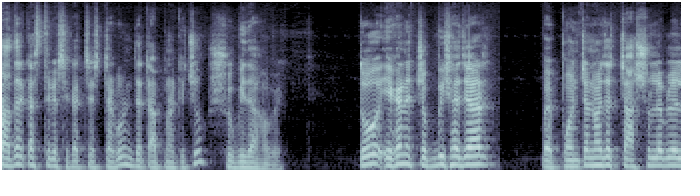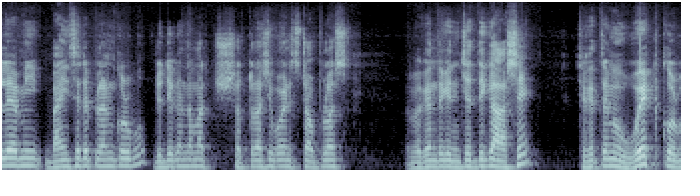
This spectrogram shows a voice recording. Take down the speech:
তাদের কাছ থেকে শেখার চেষ্টা করুন, যাতে আপনার কিছু সুবিধা হবে। তো এখানে চব্বিশ হাজার পঞ্চান্ন হাজার চারশো লেভেলে আমি বাইং সেটে প্ল্যান করব। যদি এখান থেকে আমার সত্তর আশি পয়েন্ট স্টপ লস এখান থেকে নিচের দিকে আসে, সেক্ষেত্রে আমি ওয়েট করব।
